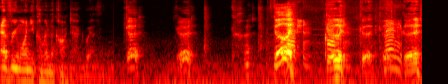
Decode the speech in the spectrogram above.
everyone you come into contact with. Good. Good. Good. Good. Caution. Good. Caution. Good. Manual. Good.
